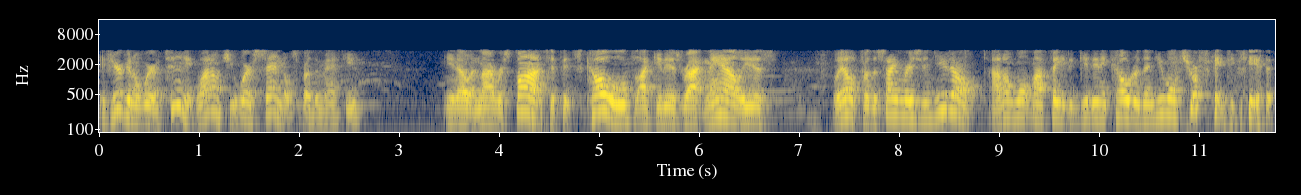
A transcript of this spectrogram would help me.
if you're going to wear a tunic, why don't you wear sandals, Brother Matthew?" You know, and my response, if it's cold like it is right now, is, well, for the same reason you don't. I don't want my feet to get any colder than you want your feet to get.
